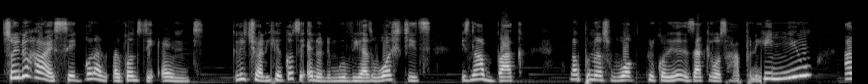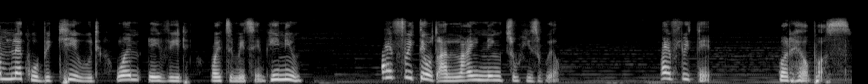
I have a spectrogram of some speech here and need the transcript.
So you know how I say God has gone to the end. Literally, he gone to the end of the movie. He has watched it. He's now back helping us walk through because he knows exactly what's happening. He knew Ahimelech would be killed when David went to meet him. He knew. Everything was aligning to his will. Everything. God help us.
